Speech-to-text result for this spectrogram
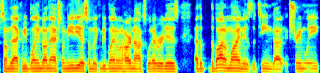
some of that can be blamed on national media. Some of it can be blamed on Hard Knocks. Whatever it is, uh, the the bottom line is the team got extremely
